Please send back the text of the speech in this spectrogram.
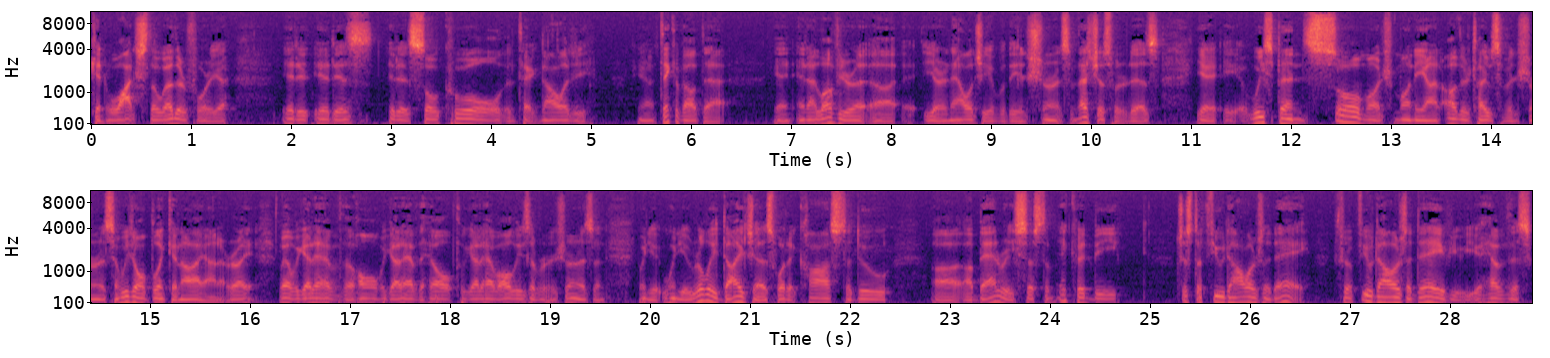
can watch the weather for you. It it is it is so cool the technology. You know, think about that. And, and I love your uh, your analogy of the insurance, and that's just what it is. Yeah, we spend so much money on other types of insurance, and we don't blink an eye on it, right? Well, we got to have the home, we got to have the health, we got to have all these other insurance, and when you when you really digest what it costs to do uh, a battery system, it could be just a few dollars a day for a few dollars a day, if you, you have this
